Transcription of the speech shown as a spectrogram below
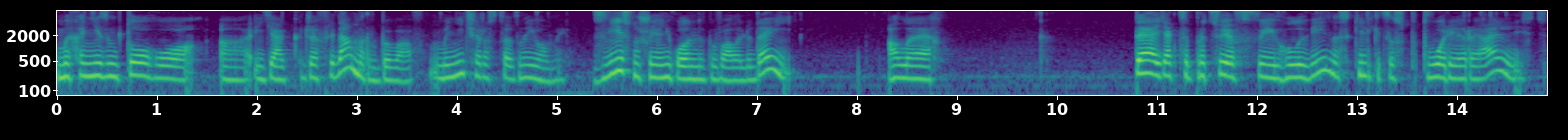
механізм того, як Джефрі Дамер вбивав, мені через це знайомий. Звісно, що я ніколи не вбивала людей, але те, як це працює в своїй голові, наскільки це спотворює реальність,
